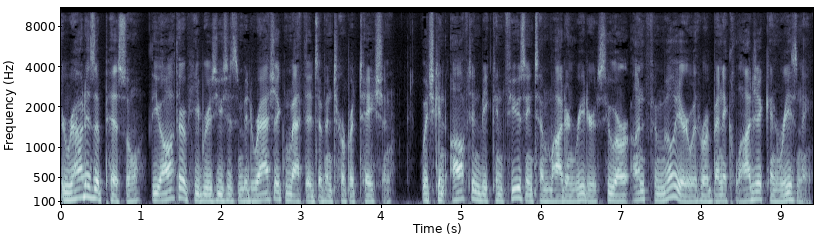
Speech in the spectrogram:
Throughout his epistle, the author of Hebrews uses midrashic methods of interpretation, which can often be confusing to modern readers who are unfamiliar with rabbinic logic and reasoning.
